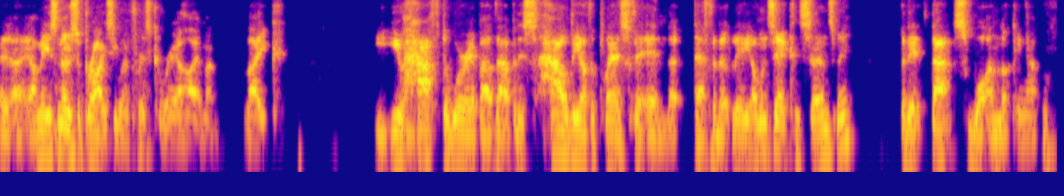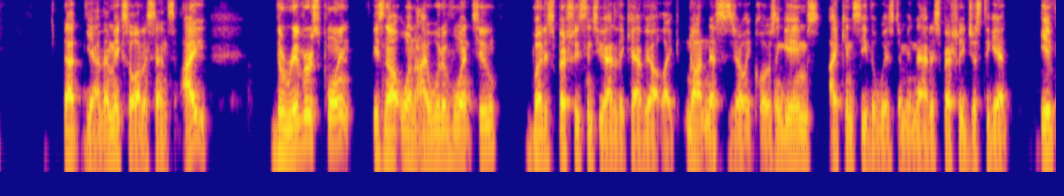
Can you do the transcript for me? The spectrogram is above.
I, mean, it's no surprise he went for his career high, man. Like you have to worry about that, but it's how the other players fit in that definitely. I wouldn't say it concerns me, but it that's what I'm looking at. That yeah, that makes a lot of sense. I the Rivers point is not one I would have went to but especially since you added the caveat like not necessarily closing games i can see the wisdom in that especially just to get if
